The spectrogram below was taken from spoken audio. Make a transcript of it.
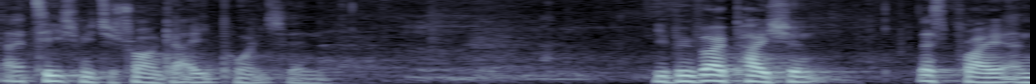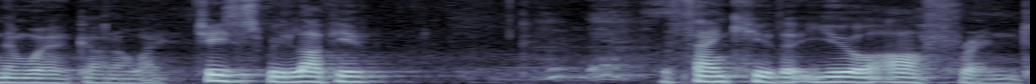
That teach me to try and get eight points in. You've been very patient. Let's pray and then we're going our way. Jesus, we love you. We thank you that you are our friend.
